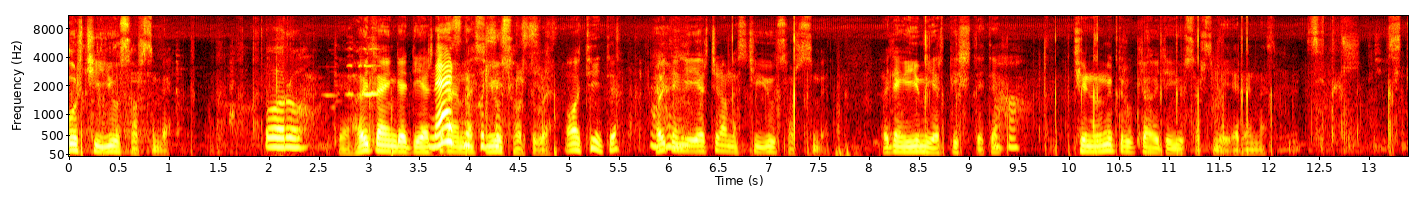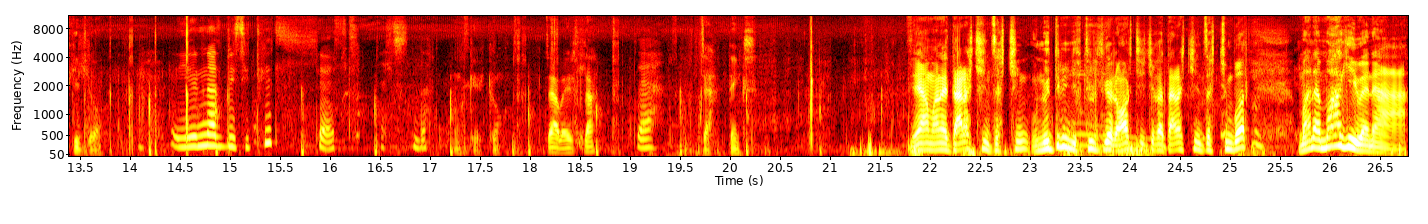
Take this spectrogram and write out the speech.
Өөр чи юу сурсан бэ? Өөрөө Тэг. Хоёлаа ингээд ярьж байгаа юмнаас юу сурдаг вэ? Оо тийм тий. Хоёлаа ингээд ярьж байгаа юмнаас чи юу сурсан бэ? Хоёлаа ингээд юм ярьдаг шүү дээ тий. Чи өнөөдөр өглөө хоёлаа юу сурсан бэ ярианаас? сэтгэл. Сэтгэл үү? Ер нь аль би сэтгэл альсан да. Окей, cool. За баярлалаа. За. За, thanks. За манай дараагийн зочин өнөөдрийн нэвтрүүлгээр орж иж байгаа дараагийн зочин бол манай Маги байна.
